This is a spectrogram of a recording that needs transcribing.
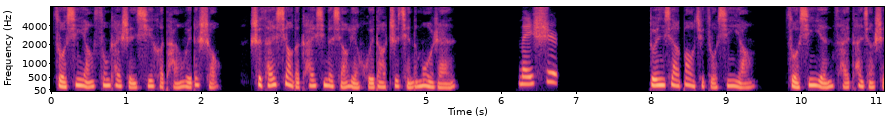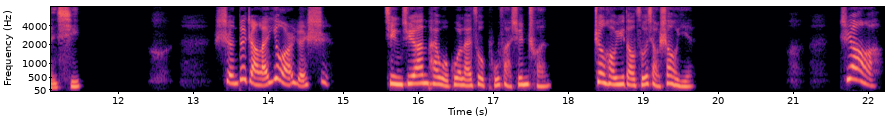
左心阳松开沈西和谭维的手，适才笑得开心的小脸回到之前的漠然。没事，蹲下抱去左心阳，左心言才看向沈西。沈队长来幼儿园是，警局安排我过来做普法宣传，正好遇到左小少爷。这样啊，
